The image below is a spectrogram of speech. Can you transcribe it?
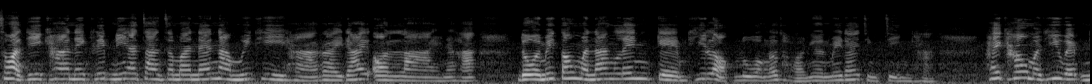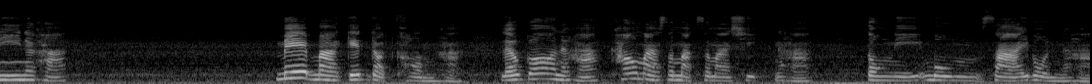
สวัสดีค่ะ ในคลิปนี้อาจารย์จะมาแนะนำวิธีหารายได้ออนไลน์นะคะ โดยไม่ต้องมานั่งเล่นเกมที่หลอกลวงแล้วถอนเงินไม่ได้จริง ๆ ค่ะ ให้เข้ามาที่เว็บนี้นะคะ m a m a r k e t c o m ค่ะ แล้วก็นะคะเข้ามาสมัครสมาชิกนะคะ ตรงนี้มุมซ้ายบนนะคะ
